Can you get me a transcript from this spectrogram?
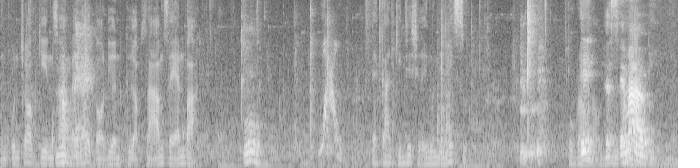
ของคุณชอบกินสร้างรายได้ต่อเดือนเกือบ3 0 0แสนบาท Oh. ว้าวแต่การกินเฉยๆมันยังไม่สุด พวกเราเอ๊ะเรายัง SMR รู้ดีนะครับ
